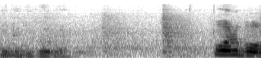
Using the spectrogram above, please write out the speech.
এটা কি করবে? পরবো।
